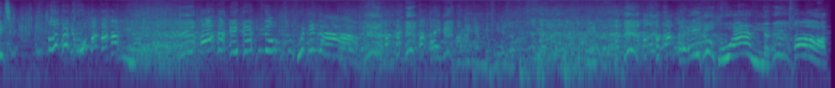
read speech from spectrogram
right! I won! I am the winner! I, I, I am the winner. I won! Oh!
